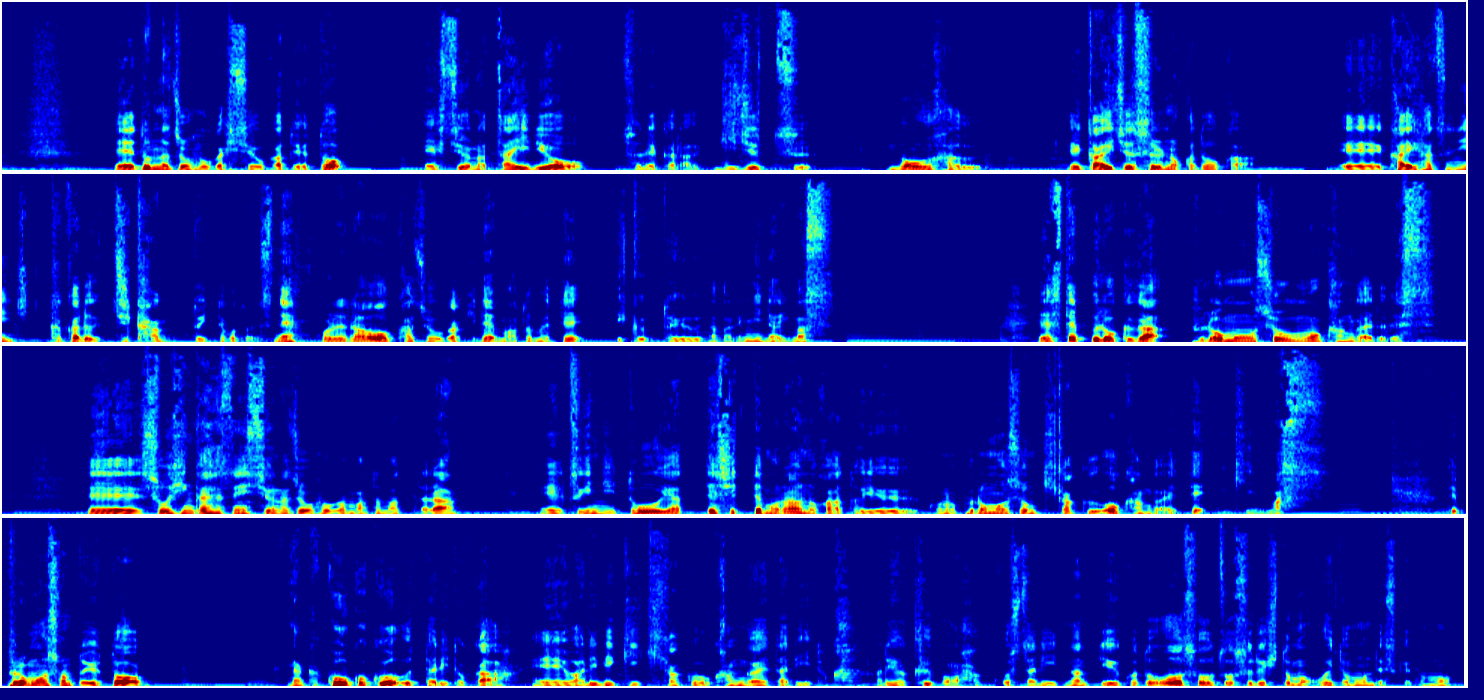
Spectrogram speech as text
えどんな情報が必要かというとえ、必要な材料、それから技術、ノウハウ、え外注するのかどうか、え開発にかかる時間といったことですね。これらを箇条書きでまとめていくという流れになります。ステップ6がプロモーションを考えるです。え商品開発に必要な情報がまとまったら、え次にどうやって知ってもらうのかという、このプロモーション企画を考えていきます。で、プロモーションというと、なんか広告を打ったりとか、えー、割引企画を考えたりとか、あるいはクーポンを発行したりなんていうことを想像する人も多いと思うんですけども、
